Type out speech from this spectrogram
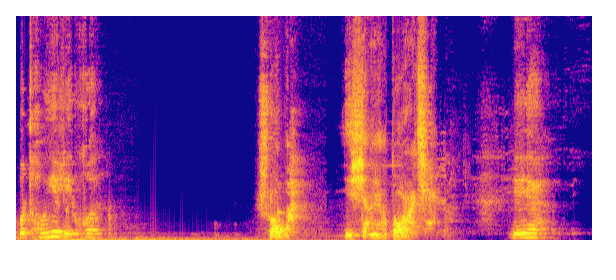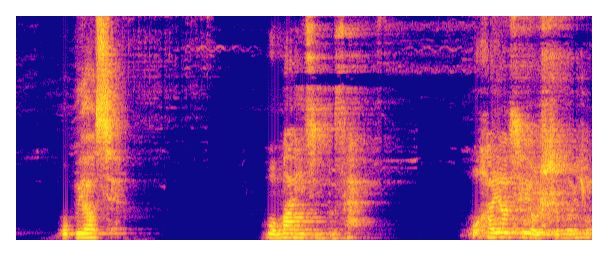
我同意离婚。说吧，你想要多少钱？爷爷，我不要钱。我妈已经不在，我还要钱有什么用？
